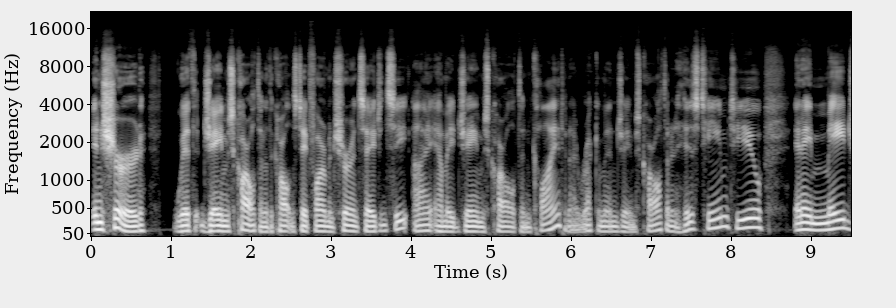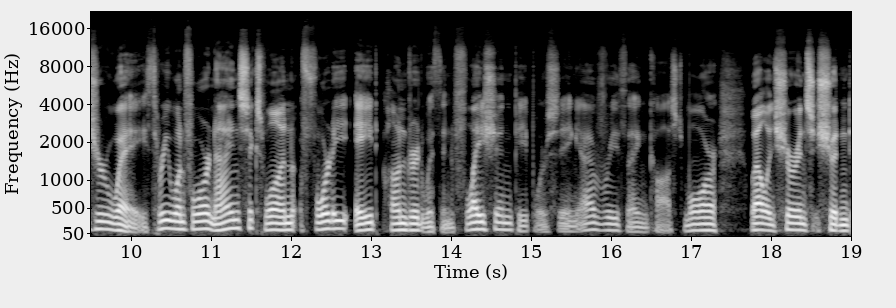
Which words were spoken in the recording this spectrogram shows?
insured with James Carlton of the Carlton State Farm Insurance Agency. I am a James Carlton client, and I recommend James Carlton and his team to you in a major way. 314 961 4800. With inflation, people are seeing everything cost more. Well, insurance shouldn't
